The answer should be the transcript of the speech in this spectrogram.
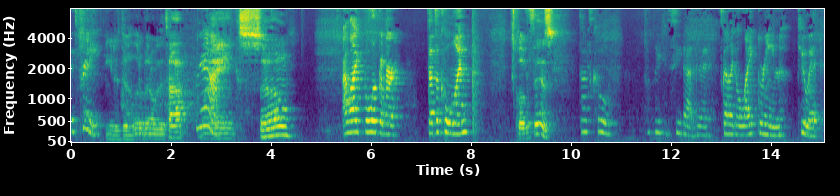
It's pretty. you can just do a little bit over the top, Yeah. like so. I like the look of her. That's a cool one. Clover fizz. That's cool. Hopefully you can see that good. It's got like a light green to it.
